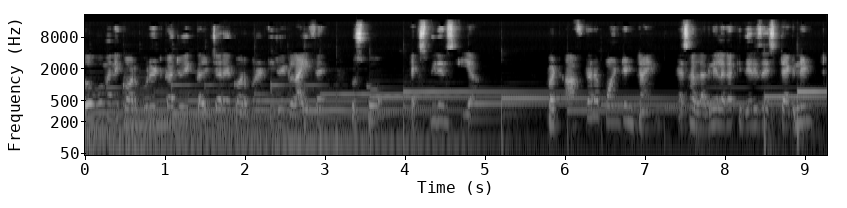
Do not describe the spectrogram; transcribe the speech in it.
तो वो मैंने कॉर्पोरेट का जो एक कल्चर है कॉर्पोरेट की जो एक लाइफ है, उसको एक्सपीरियंस किया. But after a point in time ऐसा लगने लगा कि there is a stagnant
